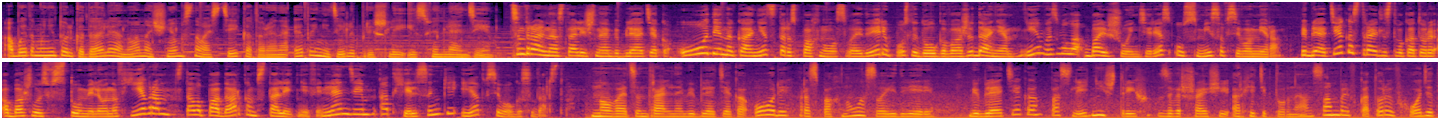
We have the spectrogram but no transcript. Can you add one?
Об этом и не только далее, но начнем с новостей, которые на этой неделе пришли из Финляндии. Центральная столичная библиотека Оди наконец-то распахнула свои двери после долгого ожидания и вызвала большой интерес у СМИ со всего мира. Библиотека, строительство которой обошлось в 100 миллионов евро, стала подарком столетней Финляндии от Хельсинки и от всего государства. Новая центральная библиотека Ори распахнула свои двери. Библиотека – последний штрих, завершающий архитектурный ансамбль, в который входят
